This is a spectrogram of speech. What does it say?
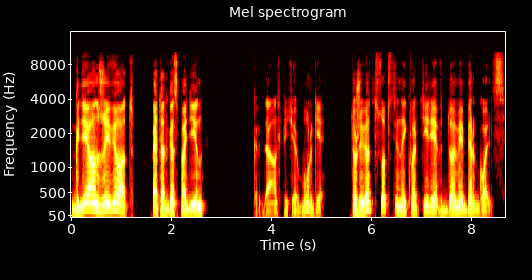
Где он живет, этот господин? Когда он в Петербурге, то живет в собственной квартире в доме Бергольц,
